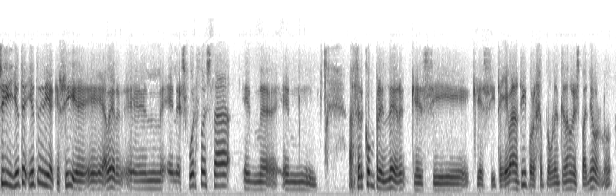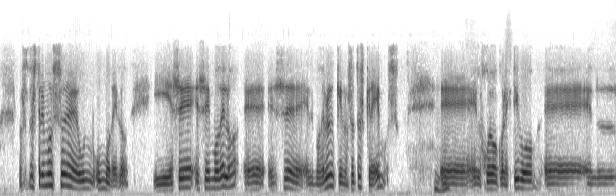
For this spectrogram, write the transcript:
Sí, yo te, yo te diría que sí. Eh, eh, a ver, el, el, esfuerzo está en, eh, en, hacer comprender que si, que si te llevan a ti, por ejemplo, un entrenador español, ¿no? Nosotros tenemos un, un modelo y ese, ese modelo es el modelo en el que nosotros creemos. el juego colectivo, el,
